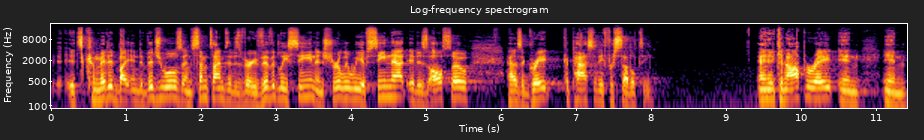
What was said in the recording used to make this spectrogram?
it's committed by individuals and sometimes it is very vividly seen, and surely we have seen that, it is also has a great capacity for subtlety. And it can operate in, in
